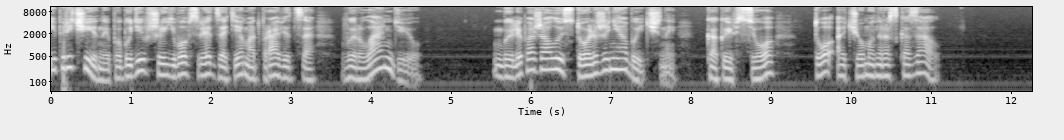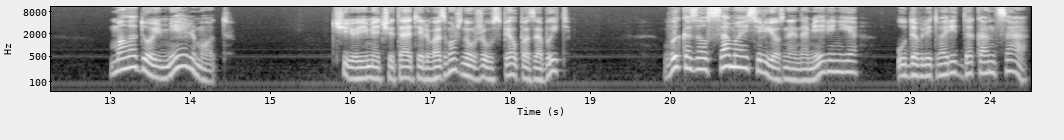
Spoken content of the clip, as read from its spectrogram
и причины, побудившие его вслед за тем отправиться в Ирландию, были, пожалуй, столь же необычны, как и все то, о чем он рассказал. Молодой Мельмот, чье имя читатель, возможно, уже успел позабыть, выказал самое серьезное намерение удовлетворить до конца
